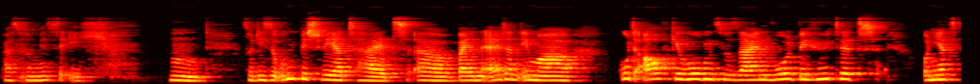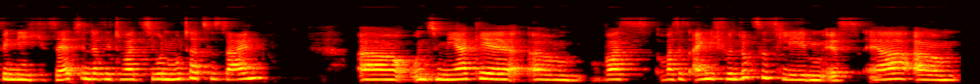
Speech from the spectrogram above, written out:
Was vermisse ich? Hm so diese Unbeschwertheit, äh, bei den Eltern immer gut aufgehoben zu sein, wohl behütet. Und jetzt bin ich selbst in der Situation, Mutter zu sein äh, und merke, ähm, was, was es eigentlich für ein Luxusleben ist. Ja? Ähm,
